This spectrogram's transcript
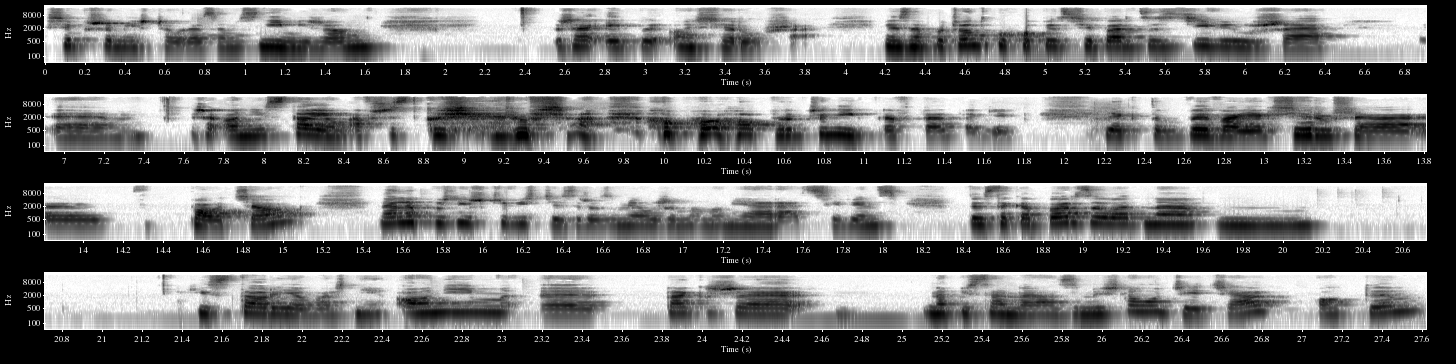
się przemieszczał razem z nimi, że on, że jakby on się rusza. Więc na początku chłopiec się bardzo zdziwił, że że oni stoją, a wszystko się rusza oprócz nich, prawda? Tak jak, jak to bywa, jak się rusza e, pociąg. No ale później rzeczywiście zrozumiał, że mama miała rację, więc to jest taka bardzo ładna mm, historia właśnie o nim, e, także napisana z myślą o dzieciach, o tym,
